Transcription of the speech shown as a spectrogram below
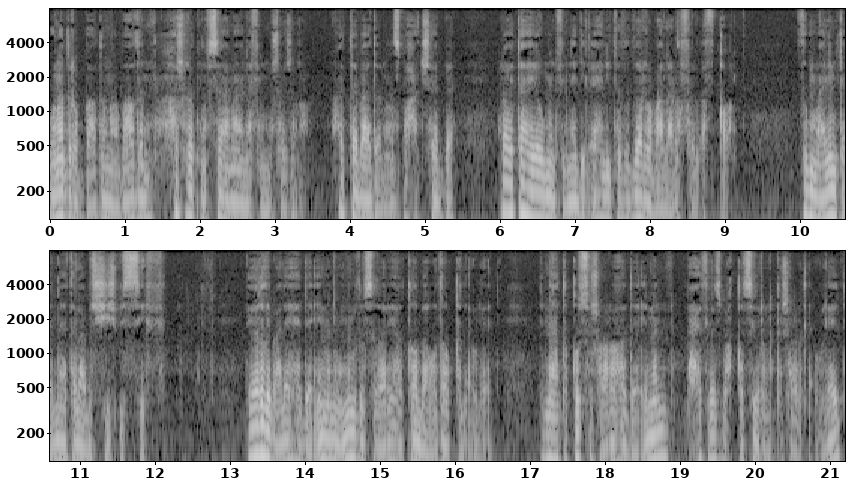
ونضرب بعضنا بعضا حشرت نفسها معنا في المشاجرة حتى بعد أن أصبحت شابة رأيتها يوما في النادي الأهلي تتدرب على رفع الأثقال ثم علمت أنها تلعب الشيش بالسيف. يغلب عليها دائما ومنذ صغرها طابع وذوق الأولاد. إنها تقص شعرها دائما بحيث يصبح قصيرا كشعر الأولاد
